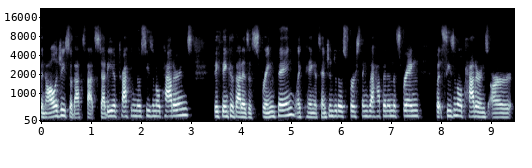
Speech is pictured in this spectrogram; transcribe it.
phenology so that's that study of tracking those seasonal patterns. They think of that as a spring thing like paying attention to those first things that happen in the spring but seasonal patterns are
